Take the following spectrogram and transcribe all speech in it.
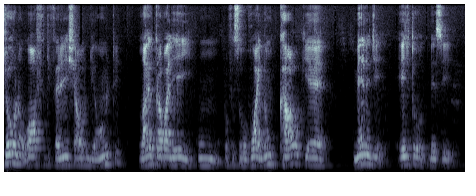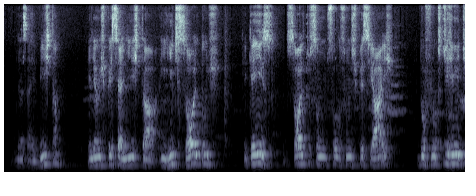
Journal of Differential Geometry. Lá eu trabalhei com o professor Roydon Kao, que é manager editor desse, dessa revista. Ele é um especialista em hit solitons. O que, que é isso? Hit solitons são soluções especiais do fluxo de hit.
